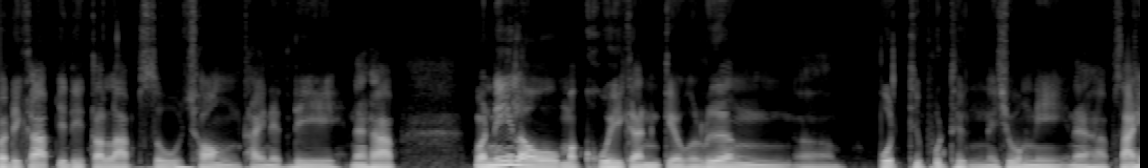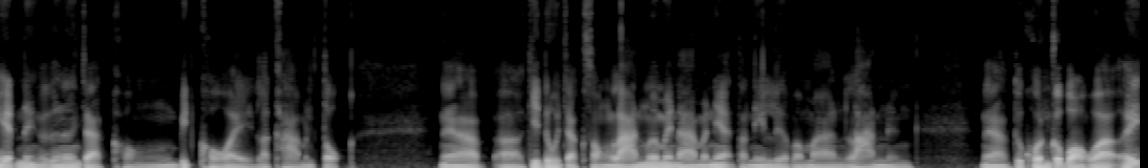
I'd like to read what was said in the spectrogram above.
วัสดีครับ ยินดีต้อนรับสู่ช่องไทยเน็ตดีนะครับ วันนี้เรามาคุยกันเกี่ยวกับเรื่องออพุทธที่พูดถึงในช่วงนี้นะครับ สาเหตุหนึ่งก็คือเนื่องจากของบิตคอยราคามันตกนะครับคิดดูจาก 2 ล้านเมื่อไม่นานมาเนี้ยตอนนี้เหลือประมาณล้านหนึ่งนะครับทุกคนก็บอกว่าเอ้ย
